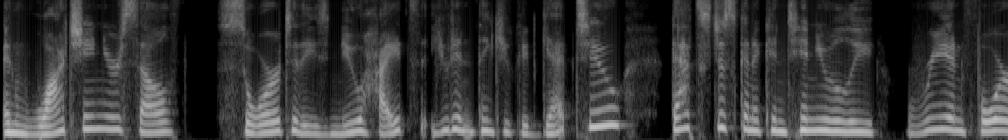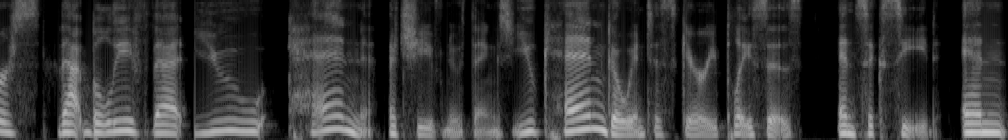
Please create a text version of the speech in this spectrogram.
and watching yourself soar to these new heights that you didn't think you could get to, that's just going to continually reinforce that belief that you can achieve new things. You can go into scary places and succeed, and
